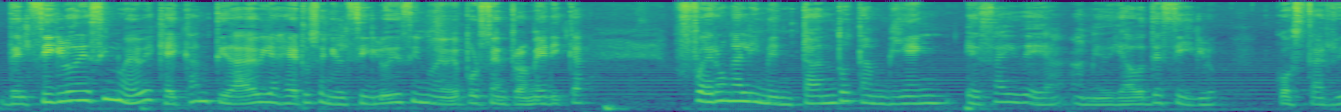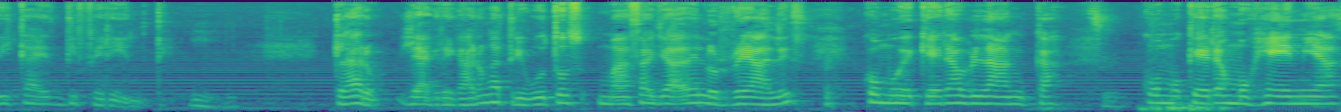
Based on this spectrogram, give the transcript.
del siglo XIX, que hay cantidad de viajeros en el siglo XIX por Centroamérica, fueron alimentando también esa idea a mediados de siglo, Costa Rica es diferente. Claro, le agregaron atributos más allá de los reales, como de que era blanca, sí. como que era homogénea.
